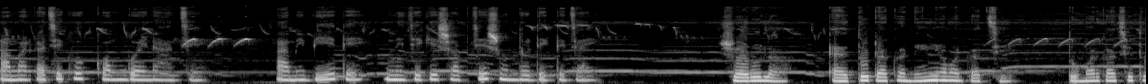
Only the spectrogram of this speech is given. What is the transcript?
আমার কাছে খুব কম গয়না আছে। আমি বিয়েতে নিজেকে সবচেয়ে সুন্দর দেখতে চাই। সরলা, এত টাকা নেই আমার কাছে। তোমার কাছে তো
